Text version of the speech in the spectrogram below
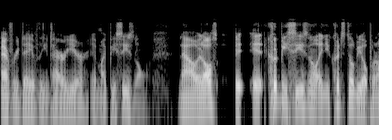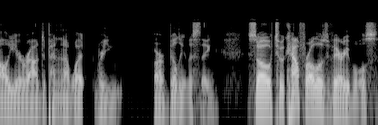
every day of the entire year. It might be seasonal. Now, it also it, it could be seasonal and you could still be open all year round depending on what where you are building this thing. So to account for all those variables,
